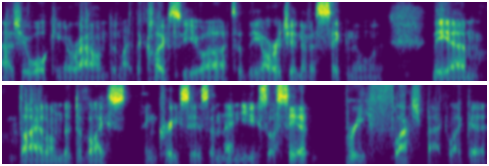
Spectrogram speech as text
as you're walking around, and like the closer you are to the origin of a signal, the um, dial on the device increases, and then you sort of see a brief flashback, like a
